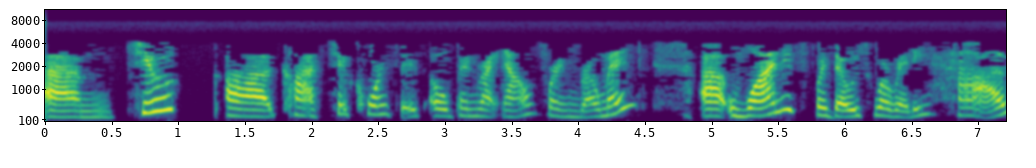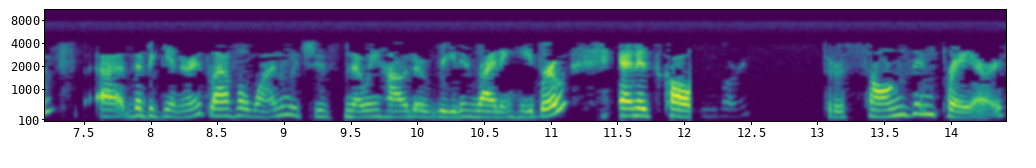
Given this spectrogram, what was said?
um, two uh, class two courses open right now for enrollment. Uh, one is for those who already have uh, the beginners level one, which is knowing how to read and write in Hebrew, and it's called Learn through songs and prayers.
